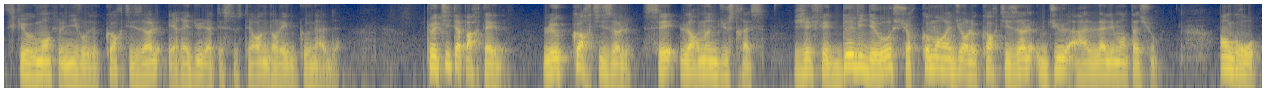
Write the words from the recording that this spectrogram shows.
ce qui augmente le niveau de cortisol et réduit la testostérone dans les gonades. Petit apartheid, le cortisol, c'est l'hormone du stress j'ai fait deux vidéos sur comment réduire le cortisol dû à l'alimentation. En gros,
